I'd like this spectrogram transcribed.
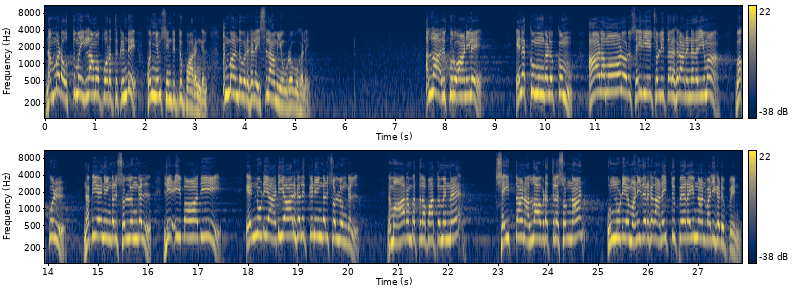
நம்மட ஒத்துமை இல்லாம போறதுக்குண்டு கொஞ்சம் சிந்தித்து பாருங்கள். அன்பார்ந்தவர்களே இஸ்லாமிய உறவுகளே. அல்லாஹ் அல் குர்ஆனிலே எனக்கும் உங்களுக்கும் ஆழமான ஒரு செய்தியை சொல்லித் தருகிறான் என்ன தெரியுமா? வகுல் நபியை நீங்கள் சொல்லுங்கள். லி இபாதி என்னுடைய அடியார்களுக்கு நீங்கள் சொல்லுங்கள். நம்ம ஆரம்பத்தில் பார்த்தோம் என்ன? ஷைத்தான் அல்லாவிடத்தில் சொன்னான் உன்னுடைய மனிதர்கள் அனைத்து பேரையும் நான் வழிகெடுப்பேன்.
